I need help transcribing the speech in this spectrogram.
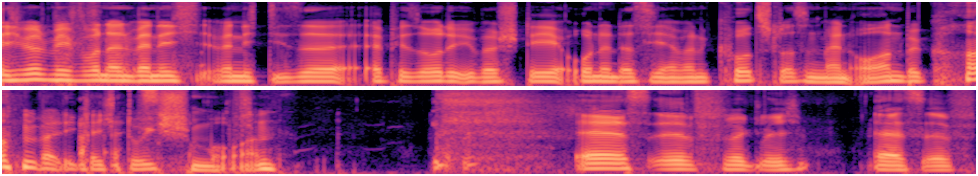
Ich würde mich wundern, wenn ich, wenn ich diese Episode überstehe, ohne dass ich einfach einen Kurzschluss in meinen Ohren bekomme, weil die gleich durchschmoren. As if, wirklich. As if.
